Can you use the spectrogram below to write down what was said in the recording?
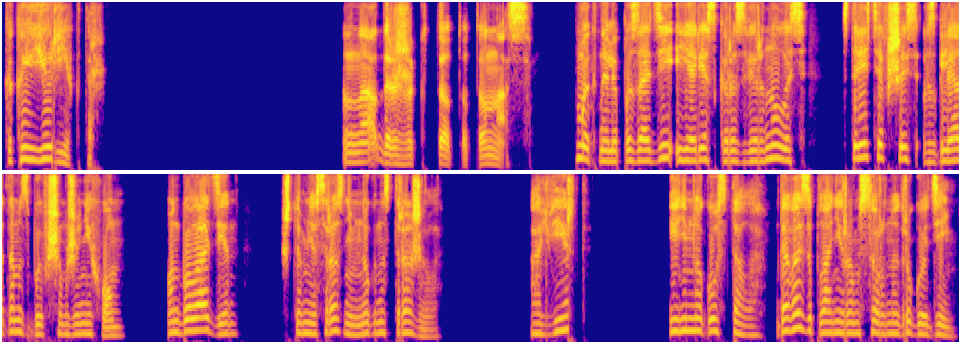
как и ее ректор. «Надо же, кто тут у нас!» Хмыкнули позади, и я резко развернулась, встретившись взглядом с бывшим женихом. Он был один, что меня сразу немного насторожило. «Альверт, я немного устала. Давай запланируем ссору на другой день».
